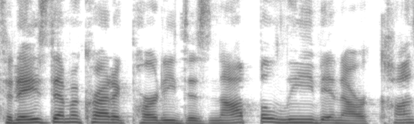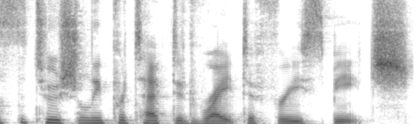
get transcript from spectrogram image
Today's Democratic Party does not believe in our constitutionally protected right to free speech.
